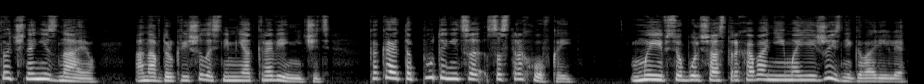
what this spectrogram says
«Точно не знаю». Она вдруг решила с ним не откровенничать. «Какая-то путаница со страховкой». Мы все больше о страховании моей жизни говорили,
